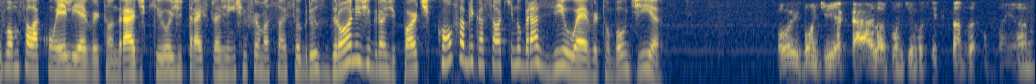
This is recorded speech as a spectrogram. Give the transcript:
vamos falar com ele, Everton Andrade, que hoje traz para a gente informações sobre os drones de grande porte com fabricação aqui no Brasil. Everton, bom dia. Oi, bom dia, Carla. Bom dia você que está nos acompanhando.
